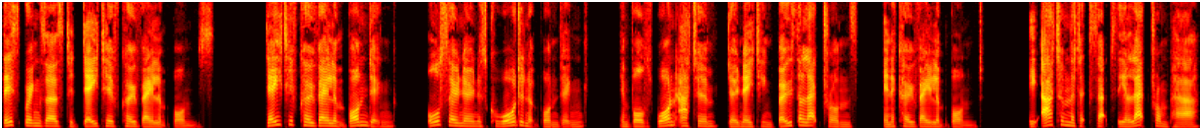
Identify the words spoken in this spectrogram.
This brings us to dative covalent bonds. Dative covalent bonding, also known as coordinate bonding, involves one atom donating both electrons in a covalent bond. The atom that accepts the electron pair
